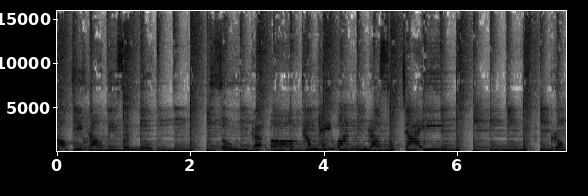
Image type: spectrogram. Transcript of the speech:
ลองที่เราตีสนุก ส่งกระบอกทำให้วันเราสุขใจ รบ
